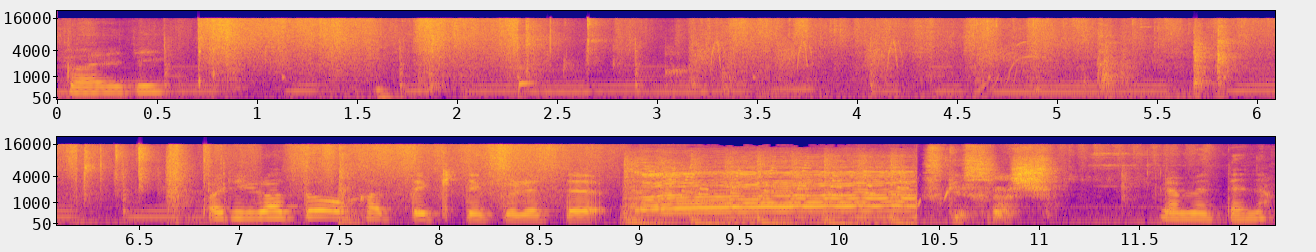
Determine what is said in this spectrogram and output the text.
おかえりありがとう買ってきてくれて。あスラッシュ。やめてな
